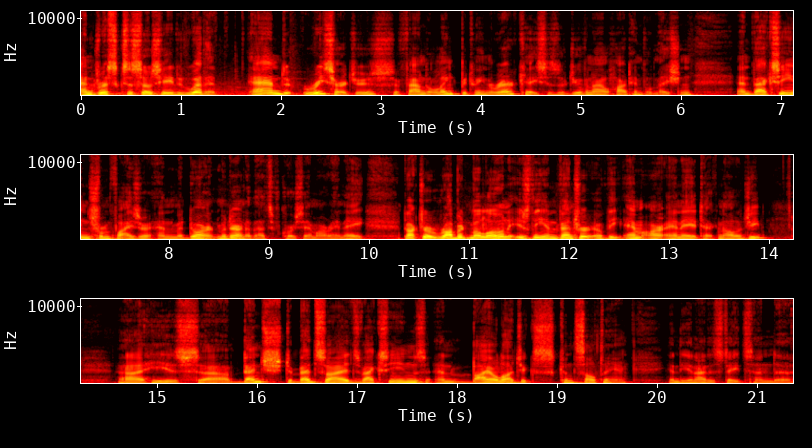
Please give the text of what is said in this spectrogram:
and risks associated with it. And researchers have found a link between rare cases of juvenile heart inflammation and vaccines from Pfizer and Moderna. That's, of course, mRNA. Dr. Robert Malone is the inventor of the mRNA technology. Uh, he is uh, bench to bedsides, vaccines, and biologics consulting in the United States. And uh,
